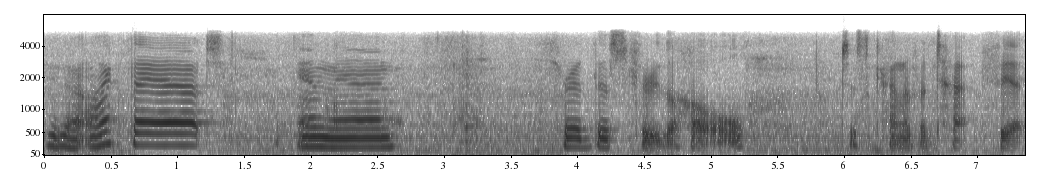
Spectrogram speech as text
Do that like that. And then thread this through the hole. Just kind of a tight fit.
